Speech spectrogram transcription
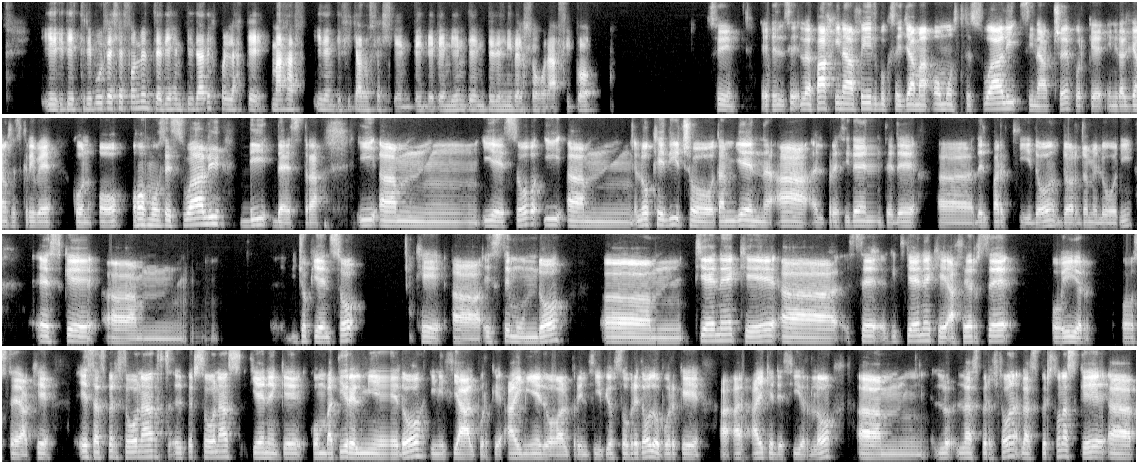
y distribuye ese fondo entre 10 entidades con las que más identificado se siente, independientemente del nivel geográfico. Sí, la página Facebook se llama Homosessuali sin H, porque en italiano se escribe con O, homosessuali di destra. Y, y eso, y lo que he dicho también al presidente de, ah, del partido, Giorgia Meloni, es que yo pienso que uh, este mundo tiene, que, uh, se, tiene que hacerse oír, o sea, que esas personas, eh, personas tienen que combatir el miedo inicial, porque hay miedo al principio, sobre todo porque hay que decirlo, las, personas, las personas que uh,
